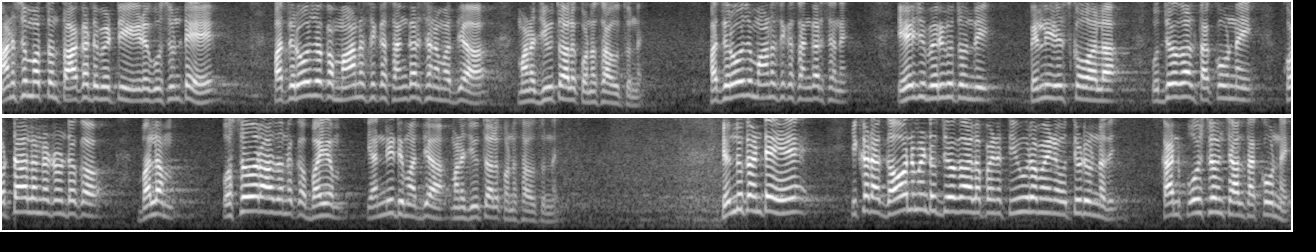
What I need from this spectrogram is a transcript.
మనసు మొత్తం తాకట్టు పెట్టి ఇక్కడ కూర్చుంటే ప్రతిరోజు ఒక మానసిక సంఘర్షణ మధ్య మన జీవితాలు కొనసాగుతున్నాయి. ప్రతిరోజు మానసిక సంఘర్షణే. ఏజ్ పెరుగుతుంది పెళ్ళి చేసుకోవాలా ఉద్యోగాలు తక్కువ ఉన్నాయి కొట్టాలన్నటువంటి ఒక బలం వస్తువు రాదన్న ఒక భయం అన్నిటి మధ్య మన జీవితాలు కొనసాగుతున్నాయి. ఎందుకంటే ఇక్కడ గవర్నమెంట్ ఉద్యోగాలపైన తీవ్రమైన ఒత్తిడి ఉన్నది. కానీ పోస్టులు చాలా తక్కువ ఉన్నాయి.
